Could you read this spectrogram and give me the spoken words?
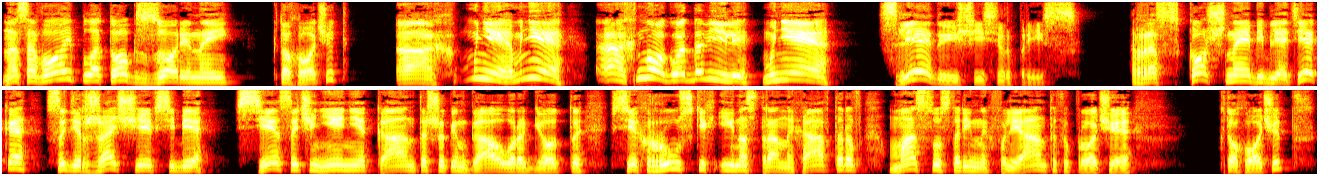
«Носовой платок зориный. Кто хочет?» «Ах, мне, мне! Ах, ногу отдавили! Мне!» Следующий сюрприз. Роскошная библиотека, содержащая в себе все сочинения Канта, Шопенгауэра, Гёте, всех русских и иностранных авторов, массу старинных фолиантов и прочее. Кто хочет?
